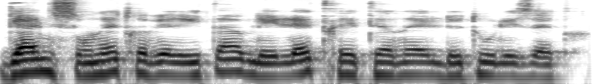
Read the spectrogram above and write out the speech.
gagne son être véritable et l'être éternel de tous les êtres.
